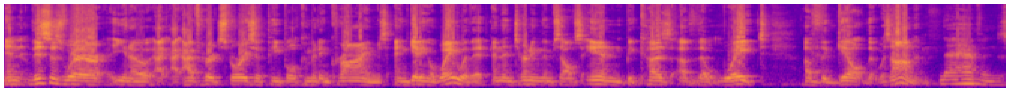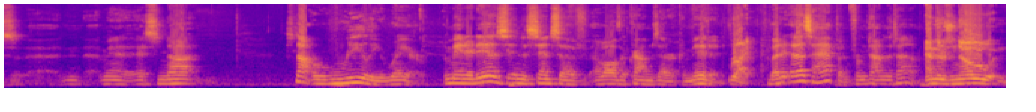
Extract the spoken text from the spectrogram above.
And this is where you know I- I've heard stories of people committing crimes and getting away with it, and then turning themselves in because of the weight of the guilt that was on them. that happens. uh, I mean, it's not. It's not really rare. I mean, it is in the sense of, of all the crimes that are committed. Right. But it does happen from time to time. And there's no,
